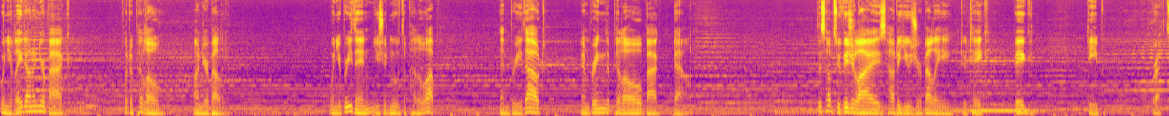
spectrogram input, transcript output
When you lay down on your back, put a pillow on your belly. When you breathe in, you should move the pillow up. Then breathe out and bring the pillow back down. This helps you visualize how to use your belly to take big, deep breaths.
